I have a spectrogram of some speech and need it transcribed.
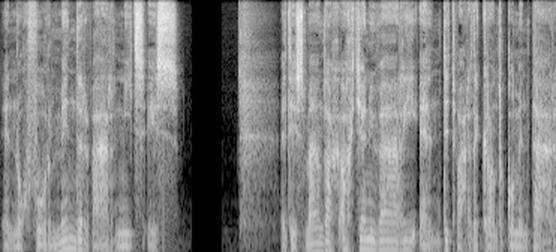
en nog voor minder waar niets is. Het is maandag 8 januari en dit waren de krantencommentaren.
